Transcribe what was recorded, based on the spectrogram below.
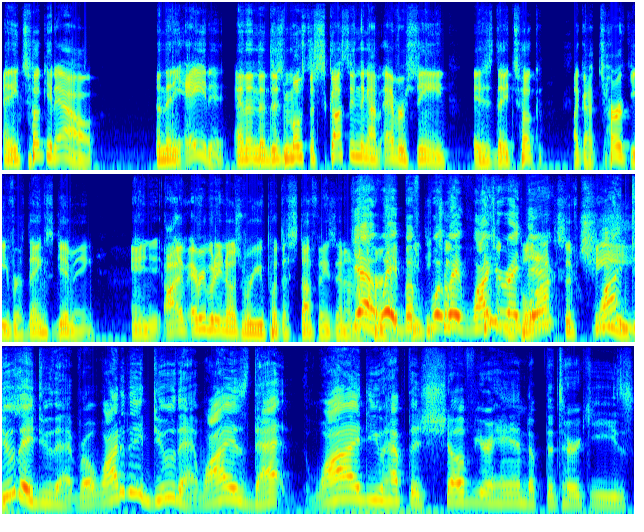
and he took it out and then he ate it and then the, the most disgusting thing i've ever seen is they took like a turkey for thanksgiving and I, everybody knows where you put the stuffings in. Yeah, wait, but wait, took- wait, why he you right there? of cheese. why do they do that, bro? Why do they do that? Why is that? Why do you have to shove your hand up the turkey's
